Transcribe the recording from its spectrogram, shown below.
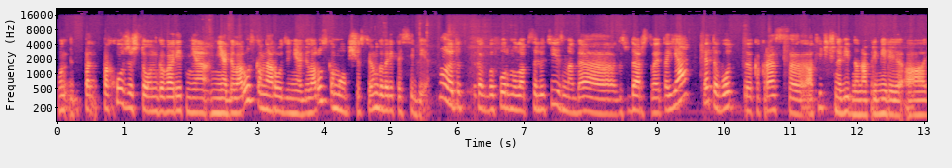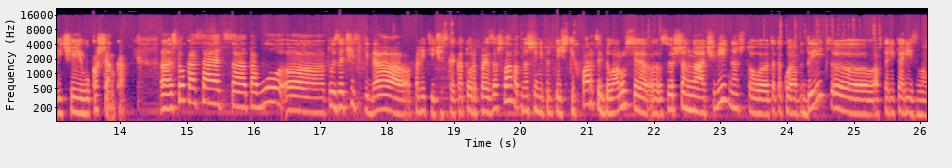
он, по, похоже, что он говорит не, не о белорусском народе, не о белорусском обществе, он говорит о себе. Ну, это как бы формула абсолютизма, да, государство – это я. Это вот как раз отлично видно на примере а, речей Лукашенко. Э, что касается того, э, той зачистки да, политической, которая произошла в отношении политических партий в Беларуси, э, совершенно очевидно, что это такой апдейт авторитаризма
